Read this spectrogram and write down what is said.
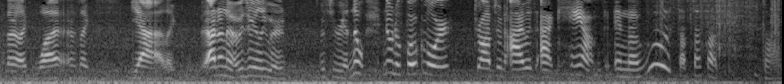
And they're like, what? And I was like, yeah, like I don't know. It was really weird. It was surreal. No, no, no. Folklore dropped when I was at camp in the. Woo! Stop! Stop! Stop! God,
